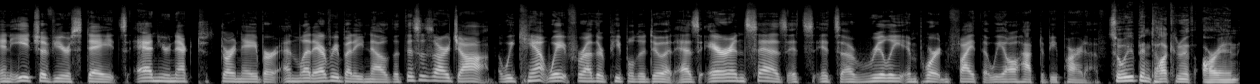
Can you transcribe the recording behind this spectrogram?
in each of your states and your next door neighbor and let everybody know that this is our job. We can't wait for other people to do it. As Erin says, it's it's a really important fight that we all have to be part of. So we've been talking with RN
